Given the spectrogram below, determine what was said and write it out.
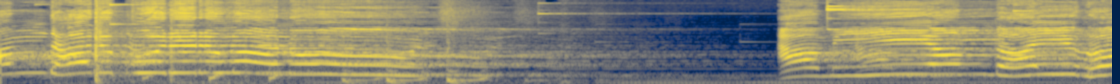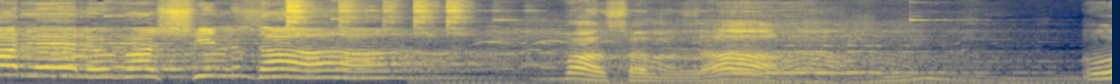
আন্ধারপুরের মানুষ। আমি অন্ধাই ঘরের বাসিন্দা। মাসাল্লাহ ও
